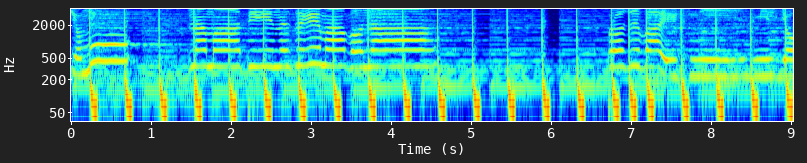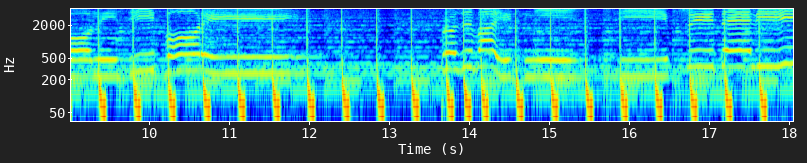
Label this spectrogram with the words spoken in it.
чому на мапі незрима вона проживають в ній мільйони дітвори, проживають в ній всі вчителі,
